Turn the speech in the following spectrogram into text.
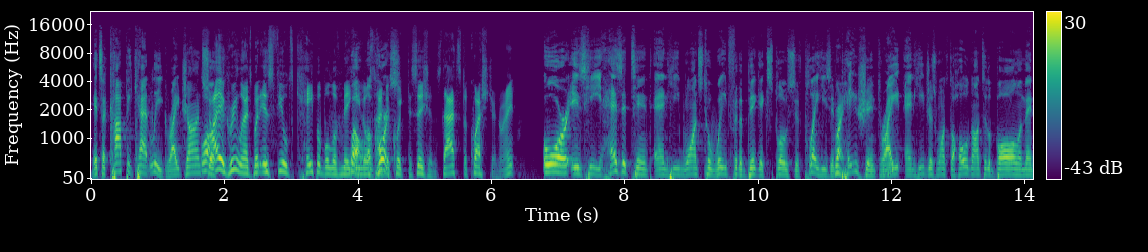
it's a copycat league, right, John? Well, so, I agree, Lance, but is Fields capable of making Well, those of type course. of quick decisions? That's the question, right? Or is he hesitant and he wants to wait for the big explosive play? He's Right. impatient, right? And he just wants to hold on to the ball and then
